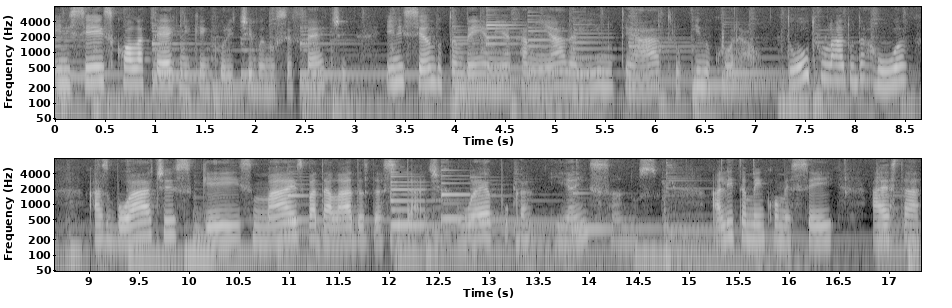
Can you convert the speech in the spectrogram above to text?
iniciei a escola técnica em Curitiba, no Cefete, iniciando também a minha caminhada ali no teatro e no coral. Do outro lado da rua, as boates gays mais badaladas da cidade, o Época e a Insanos. Ali também comecei a esta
